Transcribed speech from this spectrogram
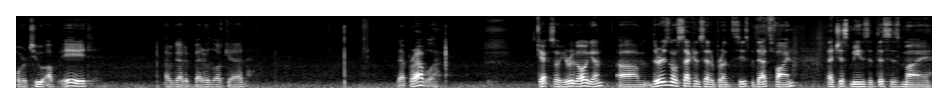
over 2 up 8, I've got a better look at that parabola. Okay, so here we go again. Um, there is no second set of parentheses, but that's fine. That just means that this is my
